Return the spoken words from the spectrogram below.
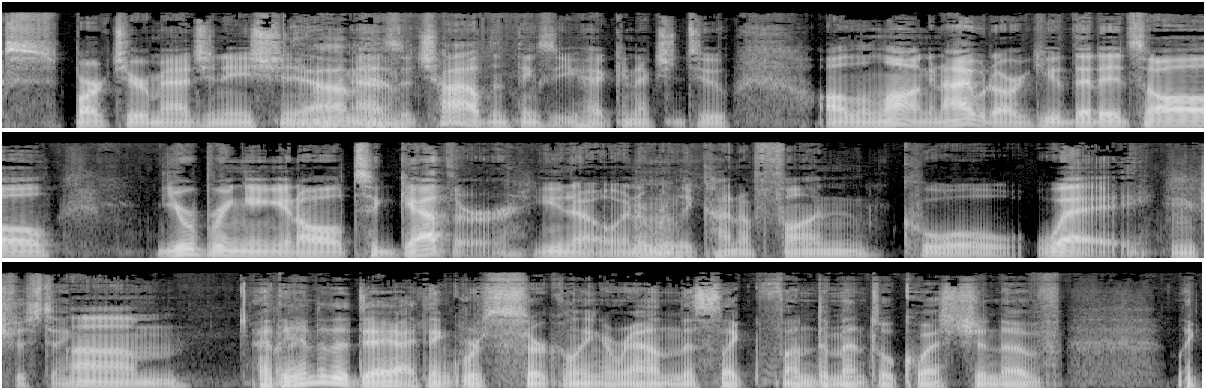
sparked your imagination Yeah, as a child and things that you had connection to all along. And I would argue that it's all you're bringing it all together, you know, in a Mm. really kind of fun, cool way. Interesting. Um, At the end of the day, I think we're circling around this like fundamental question of like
